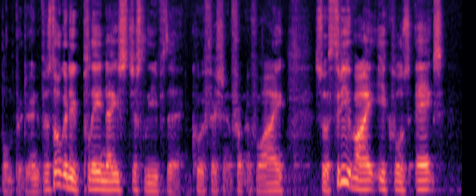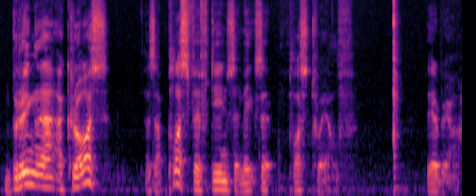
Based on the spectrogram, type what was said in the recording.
bump it down. If it's not going to play nice, just leave the coefficient in front of y. So 3y equals x. Bring that across as a plus 15, so it makes it plus 12. There we are.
